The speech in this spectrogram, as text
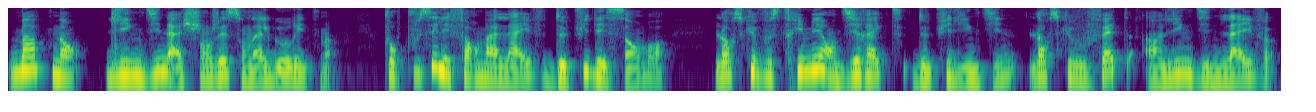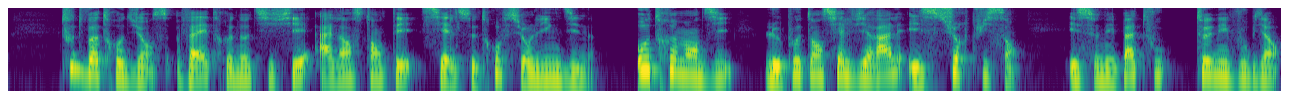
Maintenant, LinkedIn a changé son algorithme. Pour pousser les formats live depuis décembre, lorsque vous streamez en direct depuis LinkedIn, lorsque vous faites un LinkedIn Live, toute votre audience va être notifiée à l'instant T si elle se trouve sur LinkedIn. Autrement dit, le potentiel viral est surpuissant. Et ce n'est pas tout. Tenez-vous bien,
